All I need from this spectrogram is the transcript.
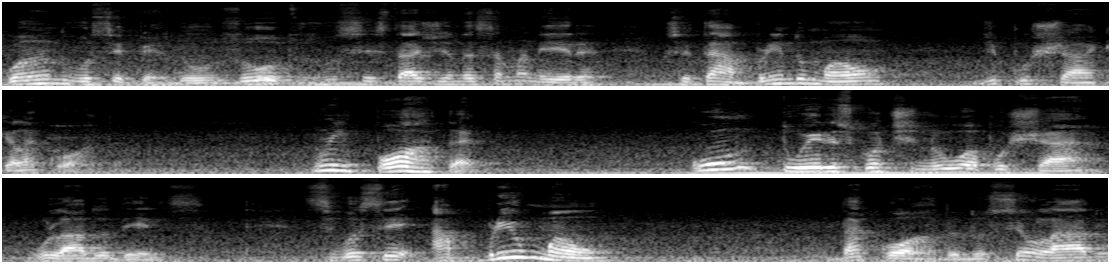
Quando você perdoa os outros, você está agindo dessa maneira. Você está abrindo mão de puxar aquela corda. Não importa quanto eles continuam a puxar o lado deles. Se você abriu mão da corda do seu lado,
